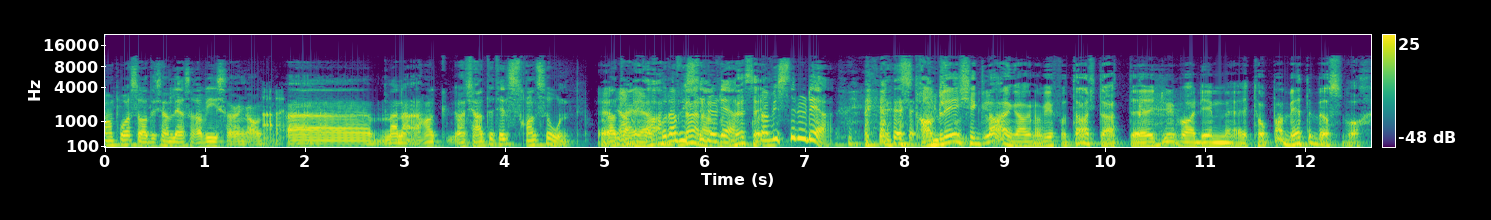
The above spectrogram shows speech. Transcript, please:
han påstår at ikke han leser aviser engang. Uh, men han, han kjente til strandsonen. Ja, ja, Hvordan visste du det? Hvordan visste du det? Han ble ikke glad engang når vi fortalte at uh, du, Vadim, uh, toppa BT-børsen vår.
